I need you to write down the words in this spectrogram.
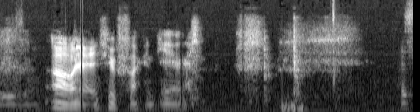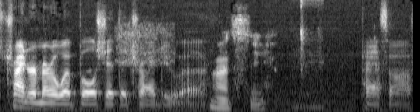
reason? Oh yeah, who fucking cares? I was trying to remember what bullshit they tried to uh, Let's see. pass off.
